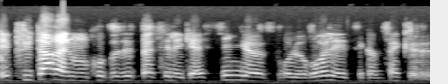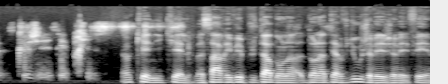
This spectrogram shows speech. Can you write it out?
Et, et plus tard, elles m'ont proposé de passer les castings pour le rôle, et c'est comme ça que, que j'ai été prise. Ok, nickel. Bah, ça arrivait plus tard dans l'interview. J'avais j'avais fait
